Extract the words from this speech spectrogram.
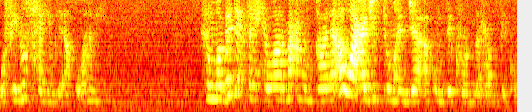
وفي نصحهم لأقوامهم. ثم بدأ في الحوار معهم قال أو عجبتم أن جاءكم ذكر من ربكم؟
